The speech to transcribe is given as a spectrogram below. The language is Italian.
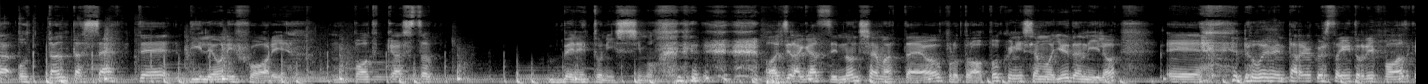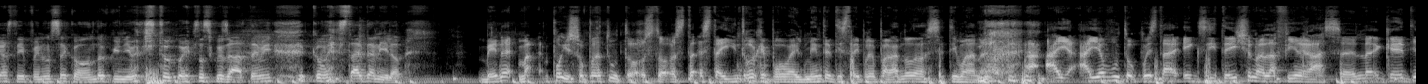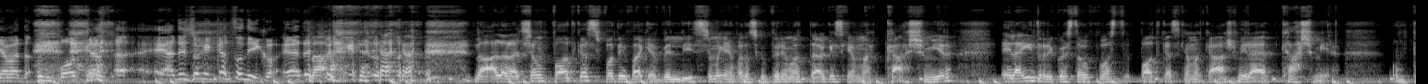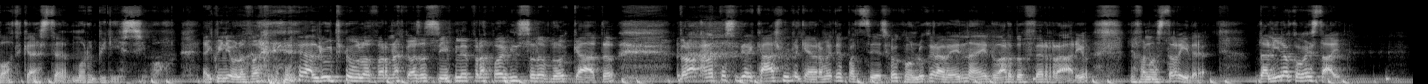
puntata 87 di Leoni Fuori, un podcast benettonissimo. Oggi ragazzi non c'è Matteo purtroppo, quindi siamo io e Danilo e devo inventare questa intro di podcast tipo in un secondo, quindi ho visto questo, scusatemi. Come stai Danilo? Bene, ma poi soprattutto sto, sta, sta, intro che probabilmente ti stai preparando da una settimana. hai, hai, avuto questa excitation alla Finn Russell che ti aveva dato un podcast e adesso che cazzo dico? E no. no, allora c'è un podcast Spotify che è bellissimo che mi ha fatto scoprire Matteo che si chiama Kashmir e la intro di questo podcast si chiama Kashmir è Kashmir un podcast morbidissimo. E quindi volevo fare, all'ultimo volevo fare una cosa simile, però poi mi sono bloccato. Però andate a sentire Kashmir perché è veramente pazzesco con Luca Ravenna e Edoardo Ferrario che fanno straridere. Danilo, come stai?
